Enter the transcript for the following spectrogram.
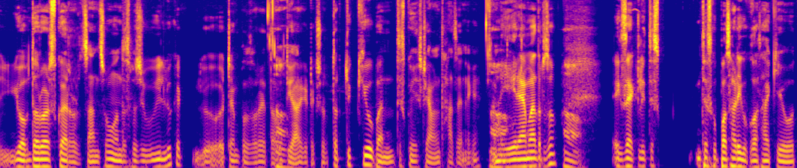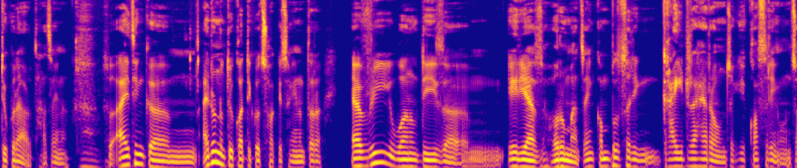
यो अब दरबार स्क्वायरहरू जान्छौँ अनि त्यसपछि वी लुक एट यो टेम्पल्सहरू यताउति आर्किटेक्चर तर त्यो के हो भने त्यसको हिस्ट्री हामीलाई थाहा छैन क्या हामीले अँ। हेरे मात्र छौँ। एक्ज्याक्टली त्यस त्यसको पछाडिको कथा के हो त्यो कुराहरू थाहा छैन। So I think I don't know त्यो कतिको छ कि छैन तर एभ्री वान अफ दिज एरियाजहरूमा चाहिँ कम्पलसरी गाइड राखेर हुन्छ कि कसरी हुन्छ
